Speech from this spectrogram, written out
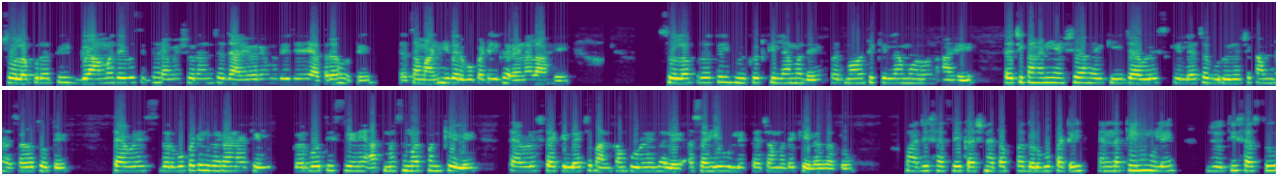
सोलापुरातील ग्रामदेव सिद्धरामेश्वरांच्या जानेवारीमध्ये जे यात्रा होते त्याचा मानही दर्गो पाटील घराण्याला आहे. सोलापुरातील भुईकोट किल्ल्यामध्ये पद्मावती किल्ला म्हणून आहे. त्याची कहाणी अशी आहे की ज्यावेळेस किल्ल्याच्या बुरुजाचे काम ढासळत होते त्यावेळेस दर्गो पाटील घराण्यातील गर्भवती स्त्रीने आत्मसमर्पण केले त्यावेळेस त्या किल्ल्याचे बांधकाम पूर्ण झाले असाही उल्लेख त्याच्यामध्ये केला जातो. माझे सासरे काशनाथप्पा दर्गो पाटील यांना तीन मुले ज्योती सासू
